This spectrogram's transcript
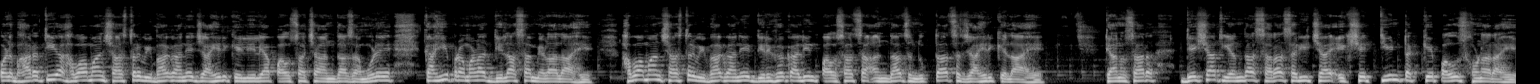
पण भारतीय हवामानशास्त्र विभागाने जाहीर केलेल्या पावसाच्या अंदाजामुळे काही प्रमाणात दिलासा मिळाला आहे. हवामानशास्त्र विभागाने दीर्घकालीन पावसाचा अंदाज नुकताच जाहीर केला आहे. त्यानुसार देशात यंदा सरासरीच्या एकशे तीन टक्के पाऊस होणार आहे.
